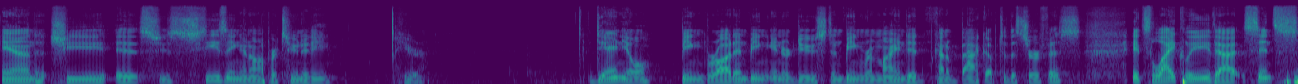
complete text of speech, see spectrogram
and she is she's seizing an opportunity here. Daniel being brought in, being introduced, and being reminded kind of back up to the surface. It's likely that since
